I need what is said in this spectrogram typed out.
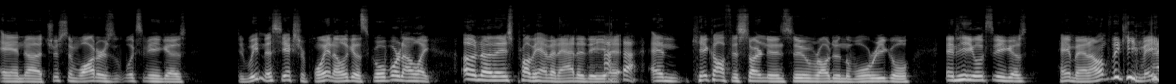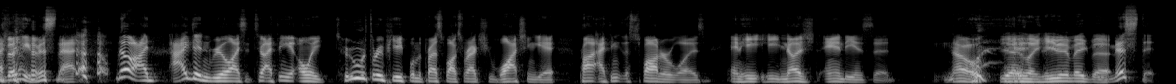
and uh, Tristan Waters looks at me and goes, "Did we miss the extra point?" And I look at the scoreboard, and I'm like, "Oh no, they just probably haven't added it yet." and kickoff is starting to ensue. And we're all doing the War Eagle, and he looks at me and goes, "Hey man, I don't think he made I that." think he missed that. No, I I didn't realize it too. I think only two or three people in the press box were actually watching it. Probably, I think the spotter was, and he he nudged Andy and said, "No." yeah, he's like he didn't make that. he missed it.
